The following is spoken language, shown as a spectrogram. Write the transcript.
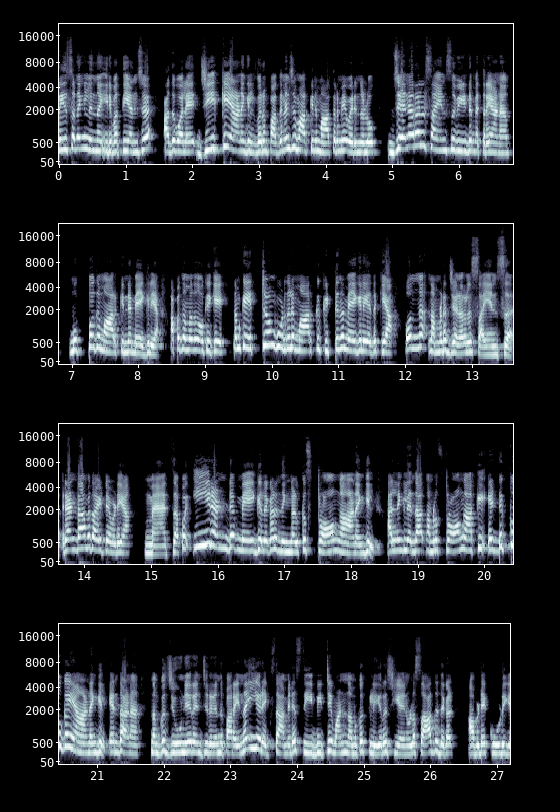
റീസണിംഗിൽ നിന്ന് ഇരുപത്തിയഞ്ച് അതുപോലെ ജി കെ ആണെങ്കിൽ വെറും പതിനഞ്ച് മാർക്കിന് മാത്രമേ വരുന്നുള്ളൂ. ജനറൽ സയൻസ് വീണ്ടും എത്രയാണ്? മുപ്പത് മാർക്കിന്റെ മേഖലയാണ് അപ്പൊ നമ്മൾ നോക്കിക്കേ നമുക്ക് ഏറ്റവും കൂടുതൽ മാർക്ക് കിട്ടുന്ന മേഖല ഏതൊക്കെയാ? ഒന്ന് നമ്മുടെ ജനറൽ സയൻസ് രണ്ടാമതായിട്ട് എവിടെയാ? മാത്സ് അപ്പൊ ഈ രണ്ട് മേഖലകൾ നിങ്ങൾക്ക് സ്ട്രോങ് ആണെങ്കിൽ അല്ലെങ്കിൽ എന്താ നമ്മൾ സ്ട്രോങ് ആക്കി എടുക്കുകയാണെങ്കിൽ എന്താണ്? നമുക്ക് ജൂനിയർ എഞ്ചിനീയർ എന്ന് പറയുന്ന ഈ ഒരു എക്സാമിന്റെ സി ബി ടി വൺ നമുക്ക് ക്ലിയർ ചെയ്യാനുള്ള സാധ്യതകൾ അവിടെ കൂടുക.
